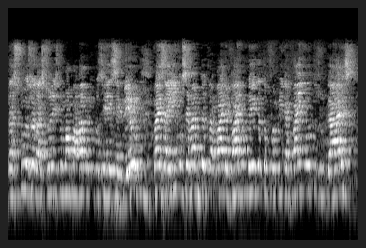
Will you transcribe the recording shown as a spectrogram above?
nas suas orações, numa palavra que você recebeu, mas aí você vai para o seu trabalho, vai no meio da tua família, vai em outros lugares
